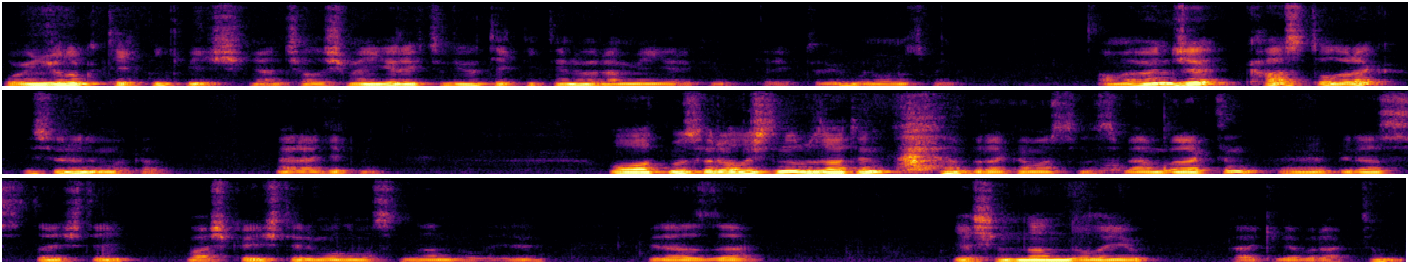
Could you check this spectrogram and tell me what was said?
Oyunculuk teknik bir iş. Yani çalışmayı gerektiriyor, tekniklerini öğrenmeyi gerektiriyor. Bunu unutmayın. Ama önce kast olarak bir sürünün bakalım. Merak etmeyin. O atmosfere alıştınız mı zaten bırakamazsınız. Ben bıraktım. Ee, Biraz da işte başka işlerim olmasından dolayı, biraz da yaşımdan dolayı belki de bıraktım.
